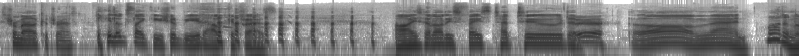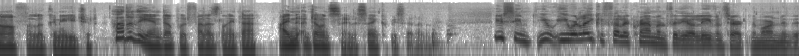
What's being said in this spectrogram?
It's from Alcatraz. He looks like he should be in Alcatraz. Oh, he's got all his face tattooed. And, Yeah. Oh, man. What an awful looking Egypt. How did he end up with fellas like that? I don't say the same could be said. I don't. You seemed you you were like a fella cramming for the old leaving cert in the morning of the,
